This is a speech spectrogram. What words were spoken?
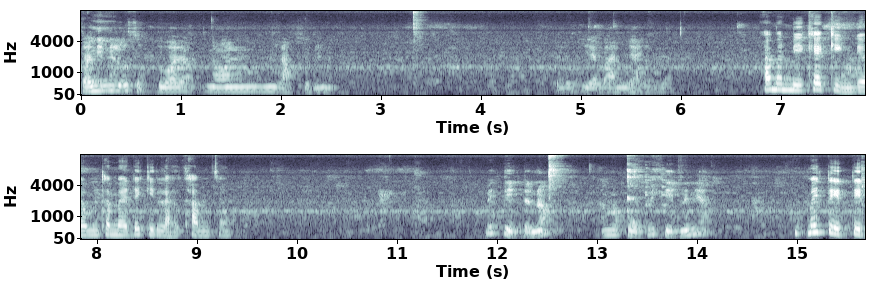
ตอนนี้ไม่รู้สึกตัวแล้ว นอนหลับอยู่นั่นน่ะ ไปโรงพยาบาลใหญ่แล้วถ้ามันมีแค่กิ่งเดียวมันทำไมได้กินหลายคำจัง ไม่ติดแต่เนาะเอามาปลูกไม่ติดนะเนี่ย ไม่ติดติด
